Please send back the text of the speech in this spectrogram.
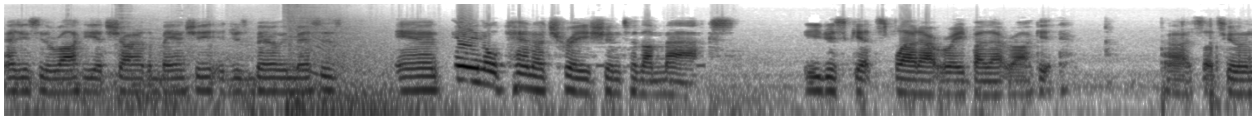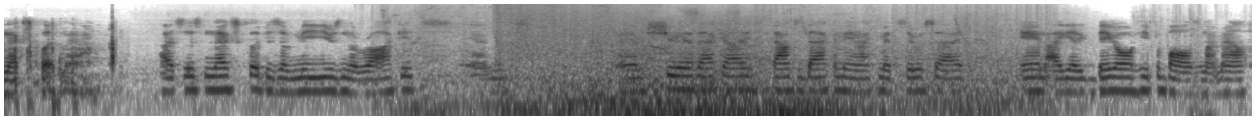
As you can see the Rocky gets shot at the Banshee, it just barely misses and anal penetration to the max. He just gets flat out raped by that rocket. Alright, so let's go to the next clip now. Alright, so this next clip is of me using the rockets and I am shooting at that guy, bounces back at me and I commit suicide and I get a big old heap of balls in my mouth.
